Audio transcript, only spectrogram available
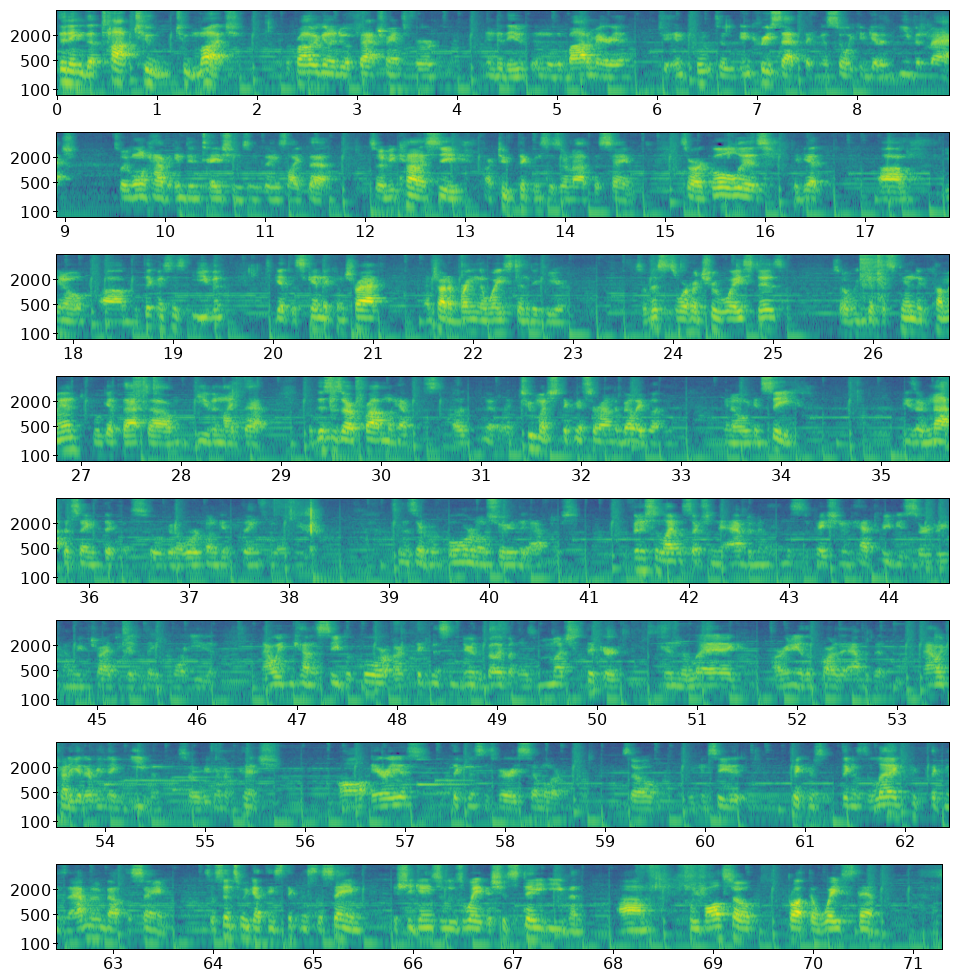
thinning the top too too much, we're probably going to do a fat transfer into the into the bottom area to improve to increase that thickness so we can get an even match. So we won't have indentations and things like that. So if you kind of see, our two thicknesses are not the same. So our goal is to get, um, you know, um, the thicknesses even, to get the skin to contract and try to bring the waist into here. So this is where her true waist is. So we get the skin to come in, we'll get that um, even like that. But this is our problem. We have uh, too much thickness around the belly button. You know, we can see these are not the same thickness. So we're gonna work on getting things more even. So this is our before and I'll show you the afters. We finished the liposuction in the abdomen and this is a patient who had previous surgery and we've tried to get things more even. Now we can kind of see before our thickness near the belly button was much thicker than the leg or any other part of the abdomen. Now we try to get everything even. So we're gonna pinch all areas. Thickness is very similar. So you can see that thickness, thickness of the leg, thickness of the abdomen about the same. So since we got these thickness the same, if she gains or lose weight, it should stay even. Um, we've also brought the waist in.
